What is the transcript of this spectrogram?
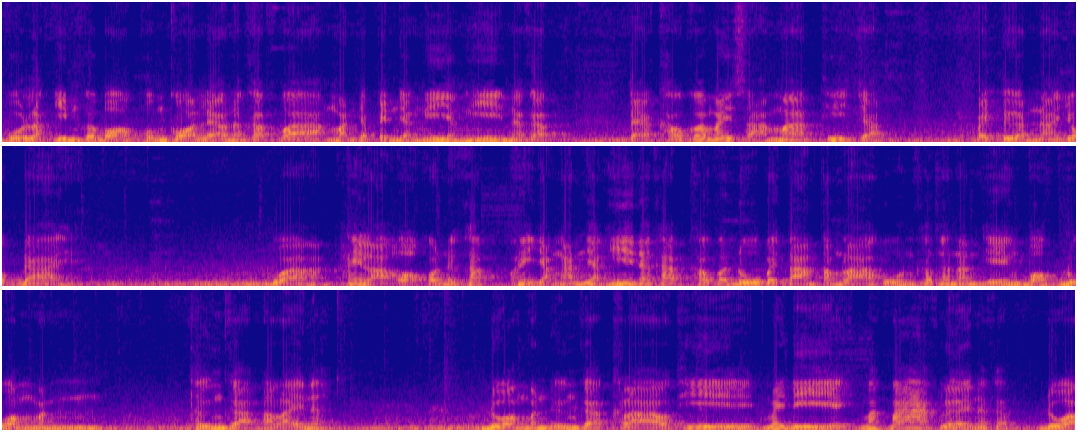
โหนลักยิ้มก็บอกผมก่อนแล้วนะครับ ว่ามันจะเป็นอย่างนี้อย่างนี้นะครับ แต่เขาก็ไม่สามารถที่จะไปเตือนนายกได้ ว่าให้ลาออกก่อนนะครับ ให้อย่างนั้นอย่างนี้นะครับ เขาก็ดูไปตามตำราโหนเขาเท่านั้นเองบอกดวงมันถึงกับอะไรนะ ดวงมันถึงกับคราวที่ไม่ดีมาก ๆ เลยนะครับ ดวง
